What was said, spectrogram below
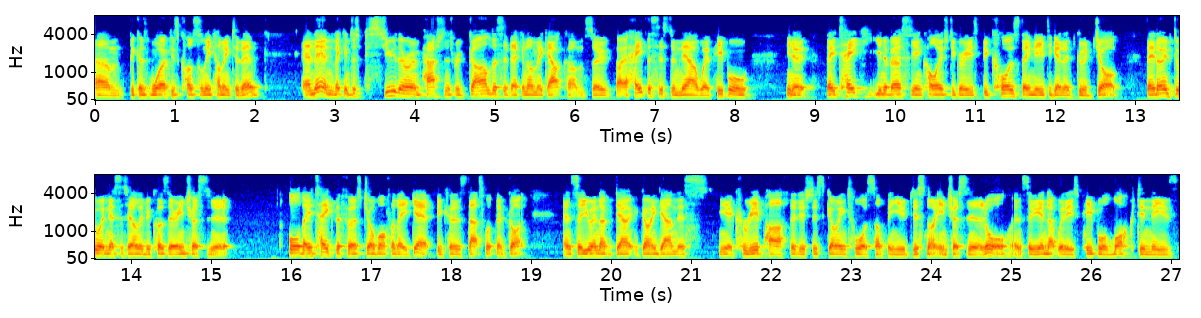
um, because work is constantly coming to them, and then they can just pursue their own passions regardless of economic outcomes. So I hate the system now where people, you know, they take university and college degrees because they need to get a good job. They don't do it necessarily because they're interested in it, or they take the first job offer they get because that's what they've got. And so you end up down, going down this you know, career path that is just going towards something you're just not interested in at all. And so you end up with these people locked in these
